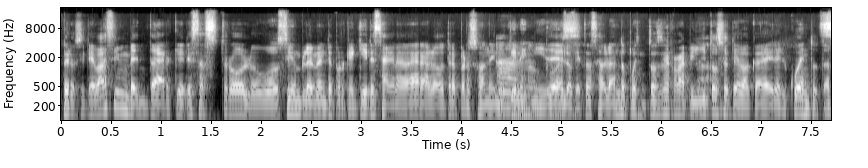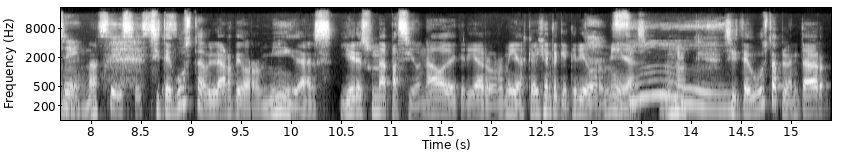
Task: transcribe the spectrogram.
Pero si te vas a inventar que eres astrólogo simplemente porque quieres agradar a la otra persona y no Ah, tienes no, ni idea de pues. lo que estás hablando, pues entonces rapidito se te va a caer el cuento también, sí, ¿no? sí, sí, Si te gusta hablar de hormigas y eres un apasionado de criar hormigas, que hay gente que cría hormigas. Si te gusta plantar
